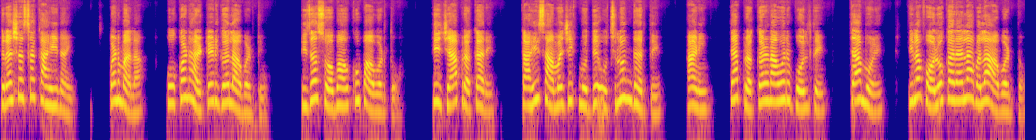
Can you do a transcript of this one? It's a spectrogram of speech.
क्रश असं काही नाही पण मला कोकण हार्टेड गर्ल आवडते. तिचा स्वभाव खूप आवडतो. ती ज्या प्रकारे काही सामाजिक मुद्दे उचलून धरते आणि त्या प्रकरणावर बोलते त्यामुळे तिला फॉलो करायला मला आवडतं.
